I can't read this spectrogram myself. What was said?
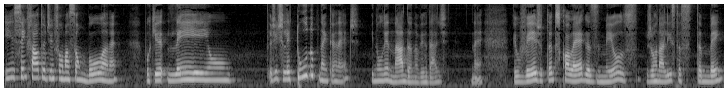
e sem falta de informação boa, né? Porque leiam. A gente lê tudo na internet e não lê nada, na verdade, né? Eu vejo tantos colegas meus, jornalistas também,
